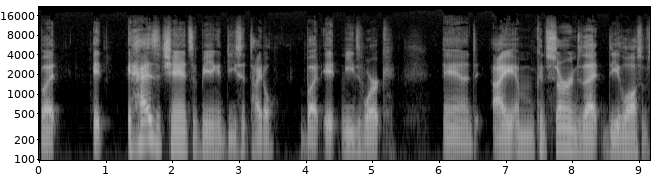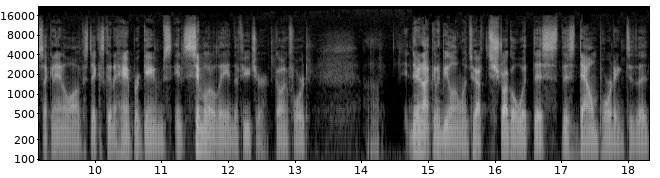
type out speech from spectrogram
But it it has a chance of being a decent title, but it needs work. and I am concerned that the loss of a second analog stick is going to hamper games in, similarly in the future going forward. Um, they're not going to be the only ones who have to struggle with this this downporting to the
